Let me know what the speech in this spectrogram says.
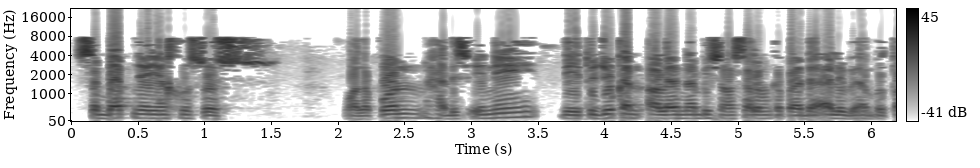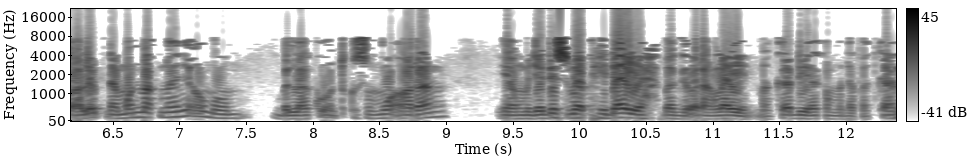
sebabnya yang khusus. Walaupun hadis ini ditujukan oleh Nabi SAW kepada Ali bin Abu Talib, namun maknanya umum, berlaku untuk semua orang yang menjadi sebab hidayah bagi orang lain, maka dia akan mendapatkan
